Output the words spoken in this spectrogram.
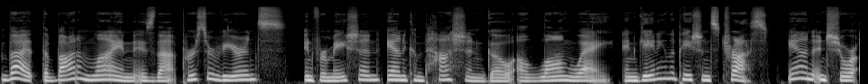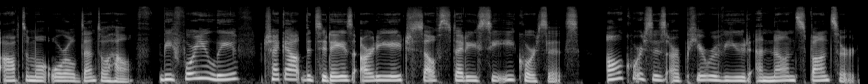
but the bottom line is that perseverance, information, and compassion go a long way in gaining the patient's trust and ensure optimal oral dental health. Before you leave, check out the Today's RDH Self Study CE courses All courses are peer reviewed and non sponsored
